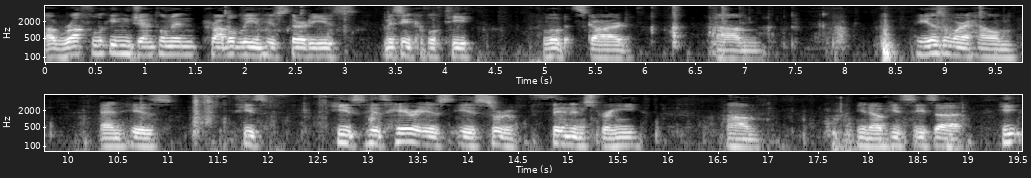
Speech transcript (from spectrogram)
a rough-looking gentleman, probably in his thirties, missing a couple of teeth, a little bit scarred. Um, he doesn't wear a helm, and his he's he's his hair is is sort of thin and stringy. Um, you know, he's he's uh he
